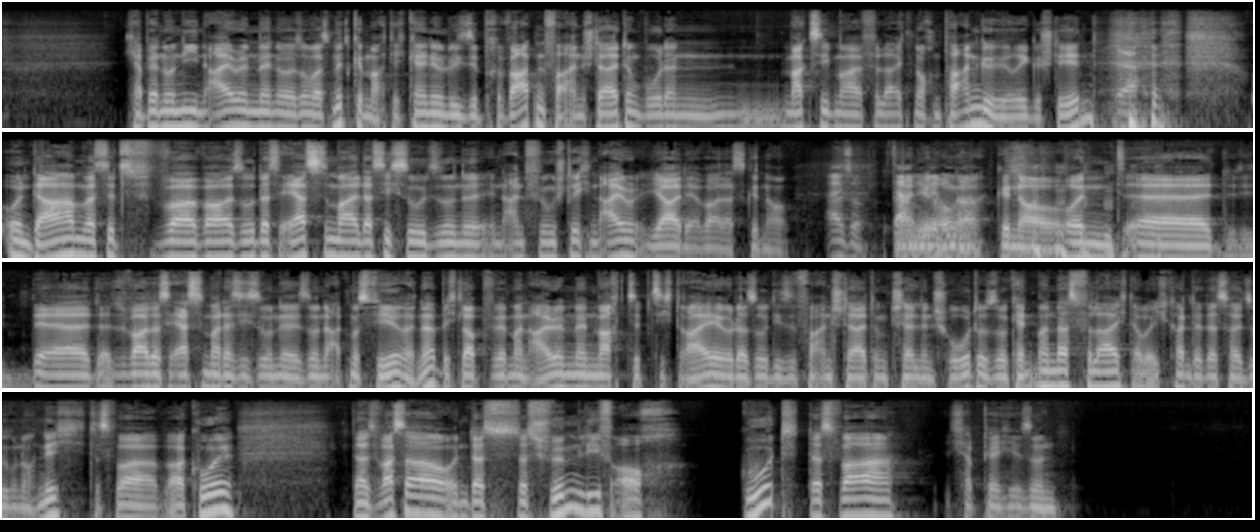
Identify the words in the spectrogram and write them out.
ich habe ja noch nie einen Ironman oder sowas mitgemacht. Ich kenne ja nur diese privaten Veranstaltungen, wo dann maximal vielleicht noch ein paar Angehörige stehen. Ja. Und da haben wir es jetzt, war, war so das erste Mal, dass ich so, so eine, in Anführungsstrichen, Iron, ja, der war das genau. Also Daniel Unger, genau. Und äh, der, das war das erste Mal, dass ich so eine so eine Atmosphäre. Ne? Ich glaube, wenn man Ironman macht, 73 oder so, diese Veranstaltung Challenge Rot oder so, kennt man das vielleicht, aber ich kannte das halt so noch nicht. Das war war cool. Das Wasser und das das Schwimmen lief auch gut. Das war, ich habe ja hier so ein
